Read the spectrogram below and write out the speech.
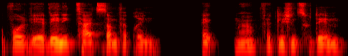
Obwohl wir wenig Zeit zusammen verbringen, ja? verglichen zu dem,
